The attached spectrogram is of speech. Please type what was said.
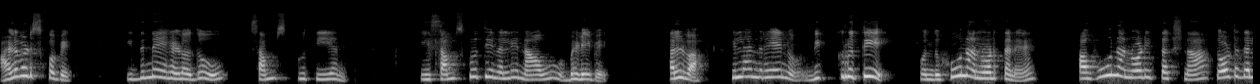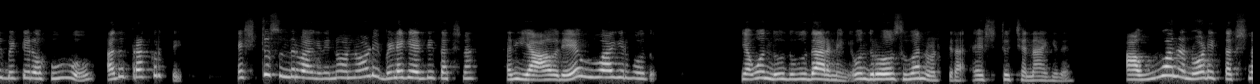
ಅಳವಡಿಸ್ಕೋಬೇಕು. ಇದನ್ನೇ ಹೇಳೋದು ಸಂಸ್ಕೃತಿ ಅಂತ. ಈ ಸಂಸ್ಕೃತಿನಲ್ಲಿ ನಾವು ಬೆಳಿಬೇಕು. ಅಲ್ವಾ? ಇಲ್ಲಾಂದ್ರೆ ಏನು? ವಿಕೃತಿ. ಒಂದು ಹೂನ ನೋಡ್ತಾನೆ. ಆ ಹೂನ ನೋಡಿದ ತಕ್ಷಣ ತೋಟದಲ್ಲಿ ಬಿಟ್ಟಿರೋ ಹೂವು ಅದು ಪ್ರಕೃತಿ. ಎಷ್ಟು ಸುಂದರವಾಗಿದೆ. ನೋ, ನೋಡಿ, ಬೆಳಗ್ಗೆ ಎದ್ದಿದ ತಕ್ಷಣ ಅದು ಯಾವುದೇ ಹೂವಾಗಿರ್ಬೋದು. ಒಂದು ಉದಾಹರಣೆಗೆ, ಒಂದು ರೋಸ್ ಹೂವ ನೋಡ್ತೀರಾ, ಎಷ್ಟು ಚೆನ್ನಾಗಿದೆ. ಆ ಹೂವನ ನೋಡಿದ ತಕ್ಷಣ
